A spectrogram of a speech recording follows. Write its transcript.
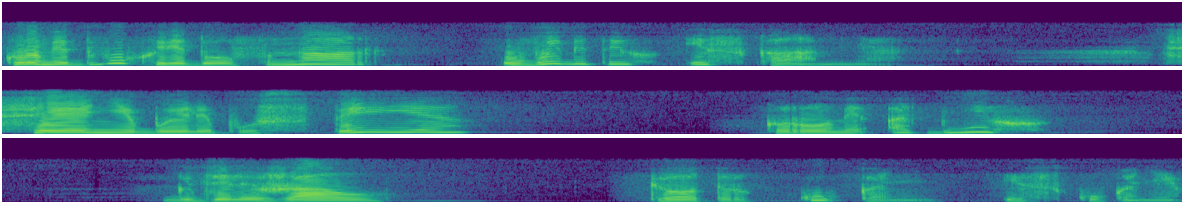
кроме двух рядов нар, выбитых из камня. Все они были пустые, кроме одних — где лежал Петр Кукань из Кукани.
